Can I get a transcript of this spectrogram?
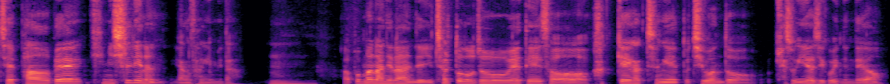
재파업에 힘이 실리는 양상입니다. 음. 아, 뿐만 아니라 이제 이 철도 노조에 대해서 각계각층의 또 지원도 계속 이어지고 있는데요.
